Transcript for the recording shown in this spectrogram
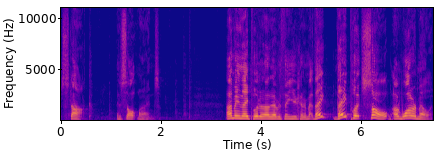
stock in salt mines. I mean, they put it on everything you can imagine. They, they put salt on watermelon.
